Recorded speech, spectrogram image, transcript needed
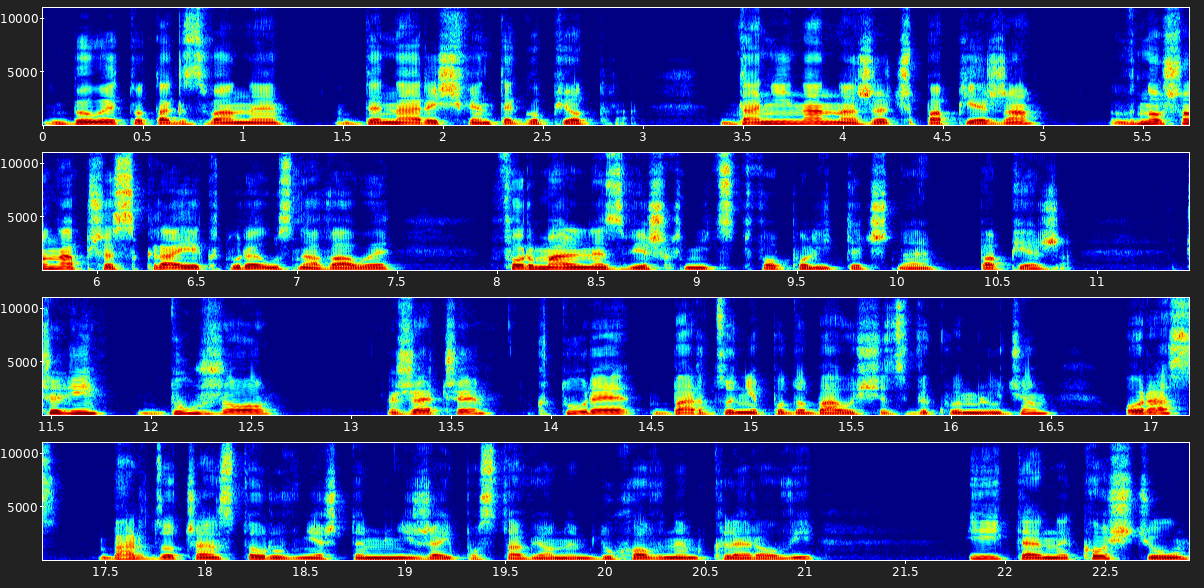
były to tak zwane denary świętego Piotra, danina na rzecz papieża, wnoszona przez kraje, które uznawały formalne zwierzchnictwo polityczne papieża. Czyli dużo rzeczy, które bardzo nie podobały się zwykłym ludziom oraz bardzo często również tym niżej postawionym duchownym klerowi. I ten kościół,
